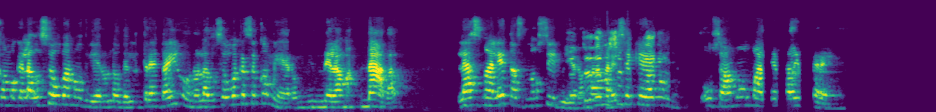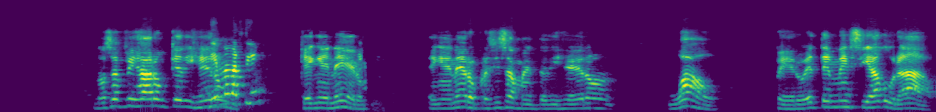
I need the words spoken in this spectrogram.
como que las 12 uvas no dieron, lo del 31, las 12 uvas que se comieron, ni la nada. Las maletas no sirvieron. ustedes no se, Parece que fijaron, usamos maletas diferentes. no se fijaron que Dime, dijeron Martín. Que en enero, en enero precisamente dijeron, wow, pero este mes sí ha durado.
